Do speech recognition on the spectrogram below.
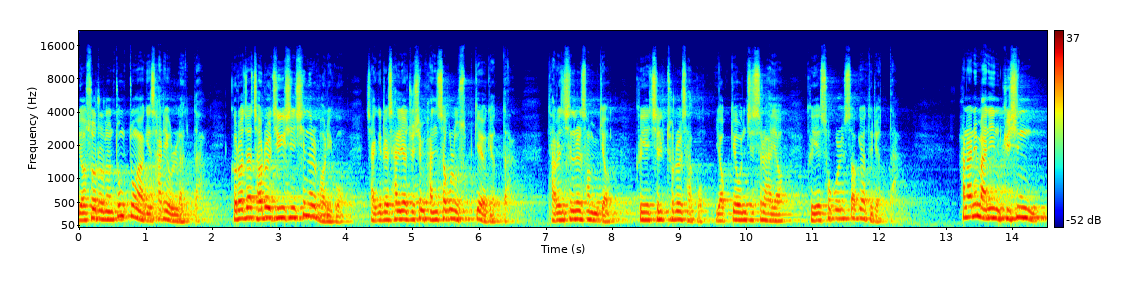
여소로는 뚱뚱하게 살이 올랐다. 그러자 저를 지으신 신을 버리고 자기를 살려주신 반석을 우습게 여겼다. 다른 신을 섬겨 그의 질투를 사고 역겨운 짓을 하여 그의 속을 썩여드렸다. 하나님 아닌 귀신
